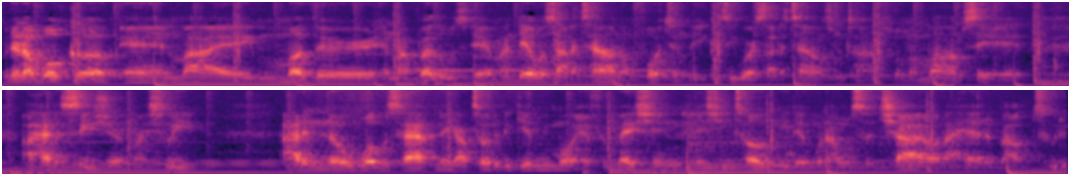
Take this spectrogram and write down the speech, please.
But then I woke up and my mother and my brother was there. My dad was out of town, unfortunately, because he works out of town sometimes. But my mom said I had a seizure in my sleep. I didn't know what was happening. I told her to give me more information, and she told me that when I was a child, I had about two to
